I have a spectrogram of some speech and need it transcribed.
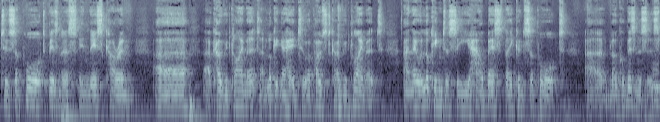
to support business in this current uh, uh, COVID climate and looking ahead to a post COVID climate. And they were looking to see how best they could support uh, local businesses.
